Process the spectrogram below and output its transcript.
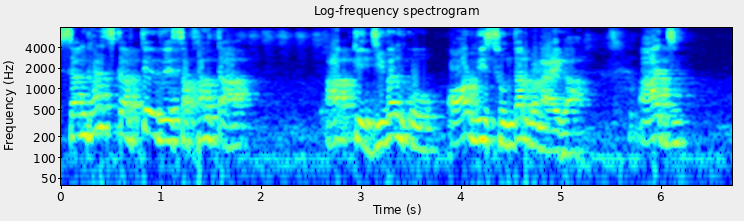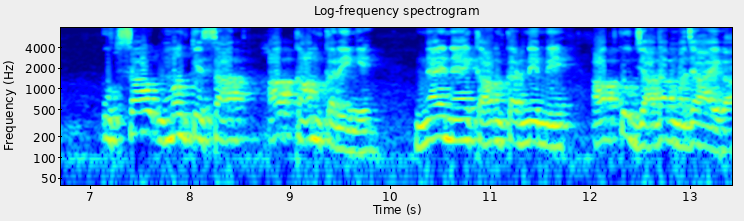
संघर्ष करते हुए सफलता आपके जीवन को और भी सुंदर बनाएगा। आज उत्साह उमंग के साथ आप काम करेंगे। नए नए काम करने में आपको ज़्यादा मज़ा आएगा।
